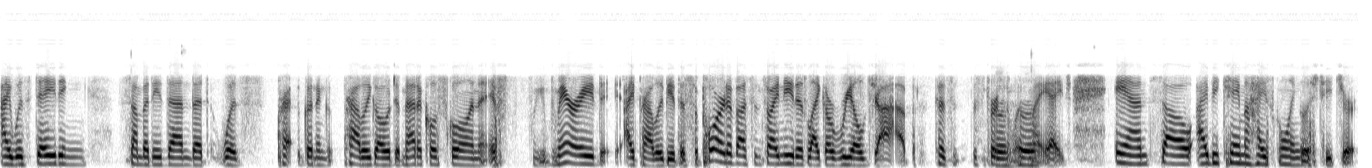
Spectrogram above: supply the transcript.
I was dating somebody then that was pre- going to probably go to medical school, and if we married, I'd probably be the support of us, and so I needed like a real job because this person was my age, and so I became a high school English teacher,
